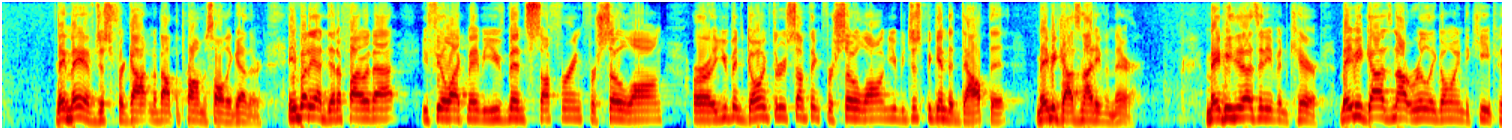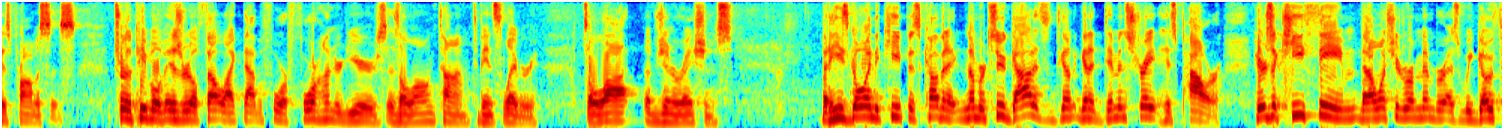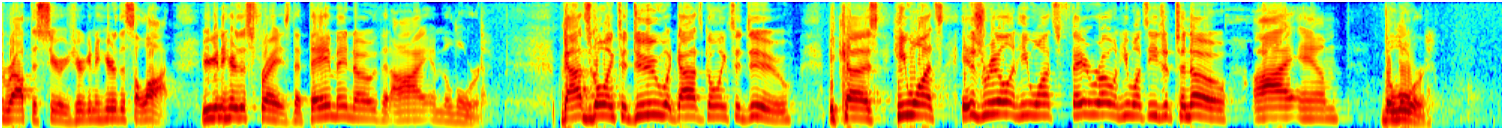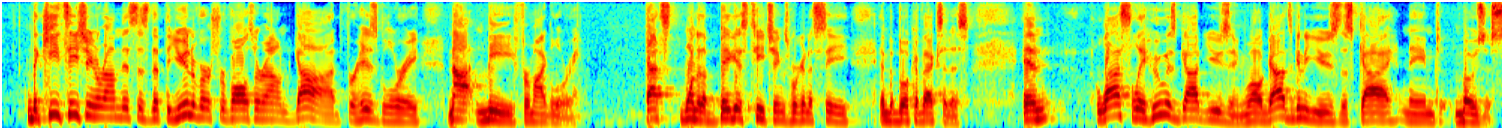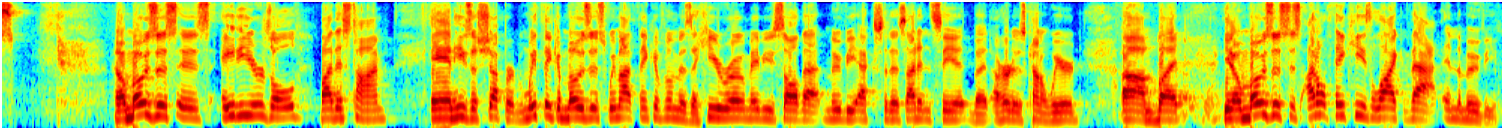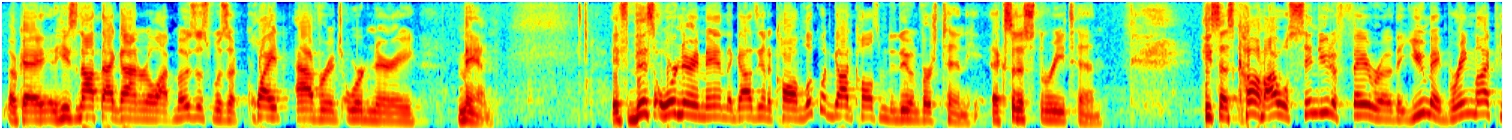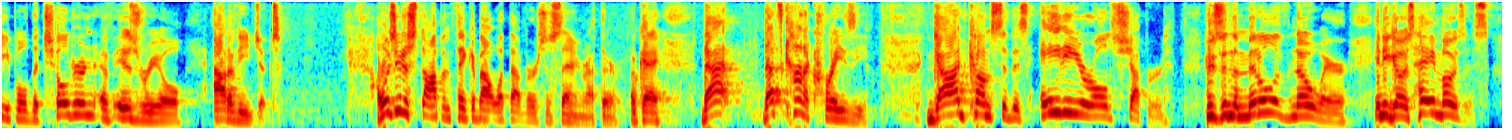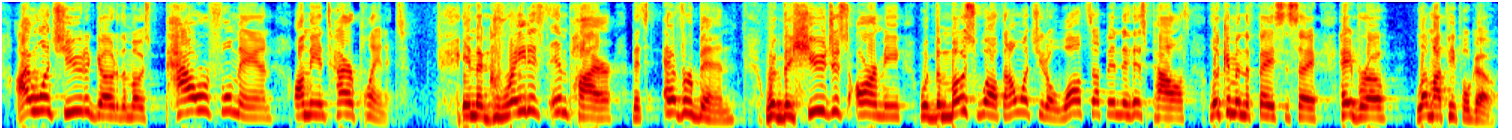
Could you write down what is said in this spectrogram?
They may have just forgotten about the promise altogether. Anybody identify with that? You feel like maybe you've been suffering for so long, or you've been going through something for so long, you just begin to doubt that maybe God's not even there. Maybe He doesn't even care. Maybe God's not really going to keep His promises. I'm sure the people of Israel felt like that before. 400 years is a long time to be in slavery, it's a lot of generations but he's going to keep his covenant. Number two, God is going to demonstrate his power. Here's a key theme that I want you to remember as we go throughout this series. You're going to hear this a lot. You're going to hear this phrase that they may know that I am the Lord. God's going to do what God's going to do because he wants Israel and he wants Pharaoh and he wants Egypt to know I am the Lord. The key teaching around this is that the universe revolves around God for his glory, not me for my glory. That's one of the biggest teachings we're going to see in the book of Exodus. And lastly, who is God using? Well, God's going to use this guy named Moses. Now, Moses is 80 years old by this time, and he's a shepherd. When we think of Moses, we might think of him as a hero. Maybe you saw that movie Exodus. I didn't see it, but I heard it was kind of weird. Um, but, you know, Moses is, I don't think he's like that in the movie, okay? He's not that guy in real life. Moses was a quite average, ordinary man. It's this ordinary man that God's going to call him. Look what God calls him to do in verse 10, Exodus 3:10. He says, "Come, I will send you to Pharaoh that you may bring my people, the children of Israel, out of Egypt." I want you to stop and think about what that verse is saying right there, okay? That that's kind of crazy. God comes to this 80-year-old shepherd who's in the middle of nowhere and he goes, "Hey Moses, I want you to go to the most powerful man on the entire planet." in the greatest empire that's ever been, with the hugest army, with the most wealth, and I want you to waltz up into his palace, look him in the face, and say, Hey, bro, let my people go.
